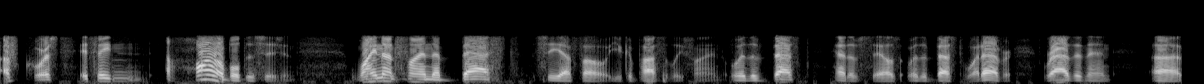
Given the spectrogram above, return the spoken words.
Of course, it's a, a horrible decision. Why not find the best CFO you could possibly find or the best head of sales or the best whatever, rather than uh,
